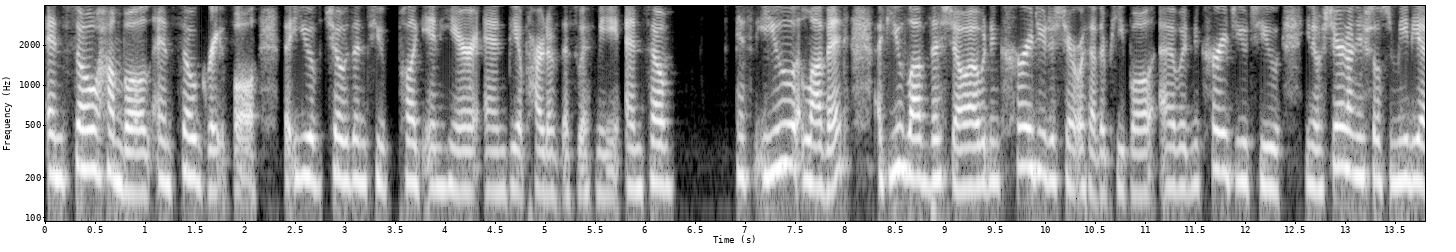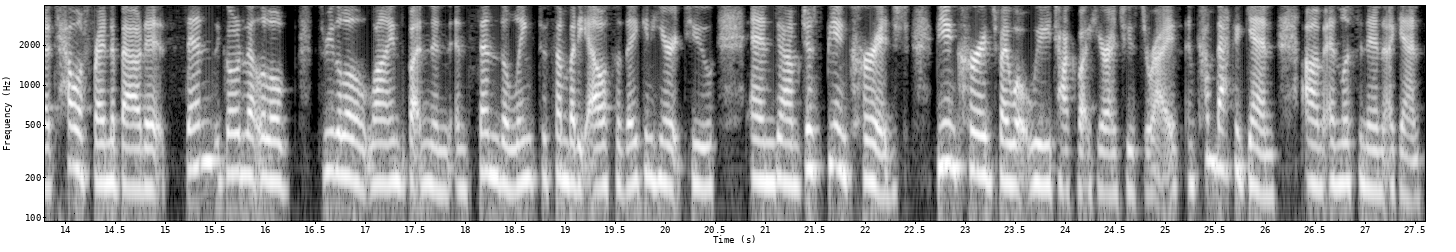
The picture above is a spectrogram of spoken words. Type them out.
and so humbled and so grateful that you have chosen to plug in here and be a part of this with me. And so if you love it if you love this show i would encourage you to share it with other people. I would encourage you to you know share it on your social media tell a friend about it send go to that little three little lines button and, and send the link to somebody else so they can hear it too. And um, just be encouraged. Be encouraged by what we talk about here on choose to rise and come back again um, and listen in again.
